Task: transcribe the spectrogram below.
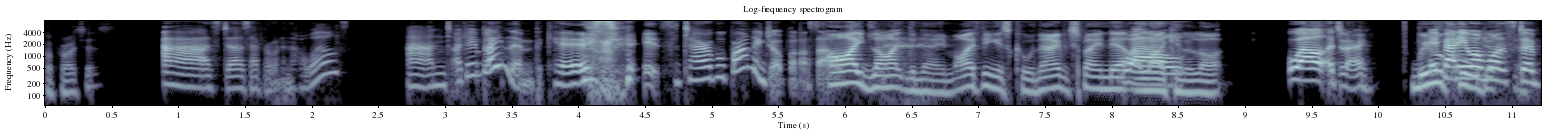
copywriters. As does everyone in the whole world. And I don't blame them because it's a terrible branding job on ourselves. I like the name. I think it's cool. Now you've explained it. I like Well, it a lot. well, I don't know. We if were anyone called- wants to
